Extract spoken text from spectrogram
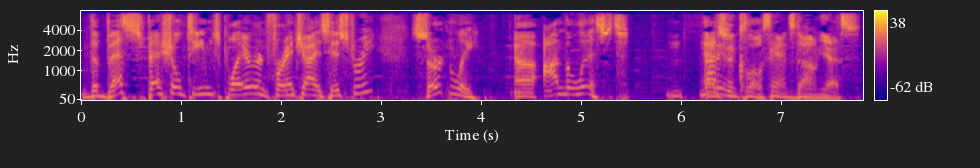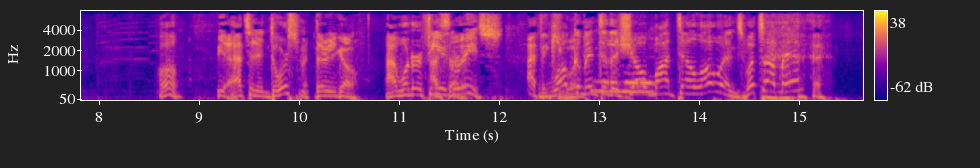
The best special teams player in franchise history? Certainly uh, on the list. Not As- even close, hands down. Yes. Oh, Yeah. that's an endorsement. There you go. I wonder if he I agrees. I think he Welcome would. into the show, Montell Owens. What's up, man?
